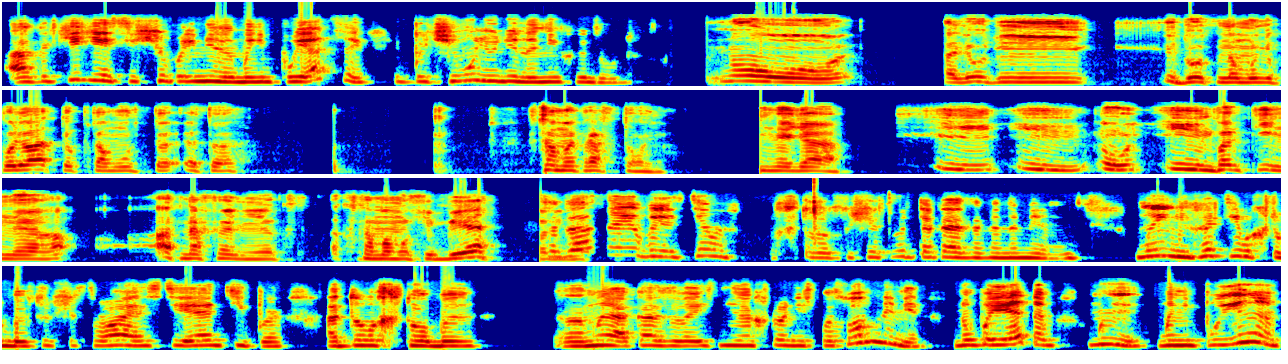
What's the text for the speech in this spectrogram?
А какие есть еще примеры манипуляций и почему люди на них идут? Ну, люди идут на манипуляцию, потому что это самое простое. Я и, и, ну, и инфантильное отношение к, к самому себе. Согласна я бы с тем, что существует такая закономерность. Мы не хотим, чтобы существовали стереотипы о том, чтобы мы, оказываясь ни на что не способными, но при этом мы манипулируем,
